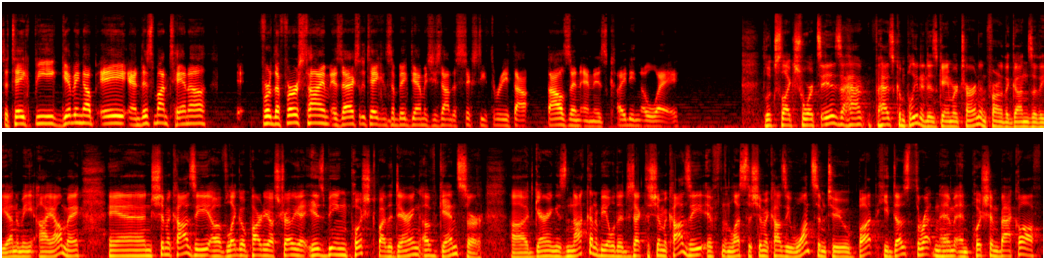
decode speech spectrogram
to take B, giving up A, and this Montana, eh, for the first time, is actually taking some big damage. He's down to 63,000 and is kiting away. Looks like Schwartz is ha has completed his gamer turn in front of the guns of the enemy Ayame, and Shimakaze of Lego Party Australia is being pushed by the daring of Ganser. Uh, Garing is not going to be able to detect the Shimakaze if unless the Shimakaze wants him to, but he does threaten him and push him back off.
